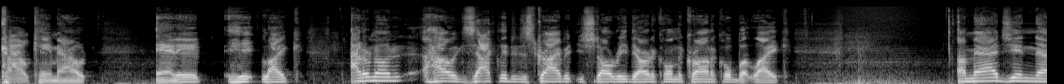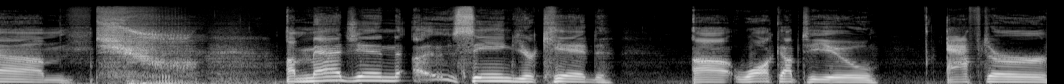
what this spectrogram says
Kyle came out, and it he like I don't know how exactly to describe it. You should all read the article in the Chronicle, but like imagine. Um, Imagine uh, seeing your kid uh, walk up to you after,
